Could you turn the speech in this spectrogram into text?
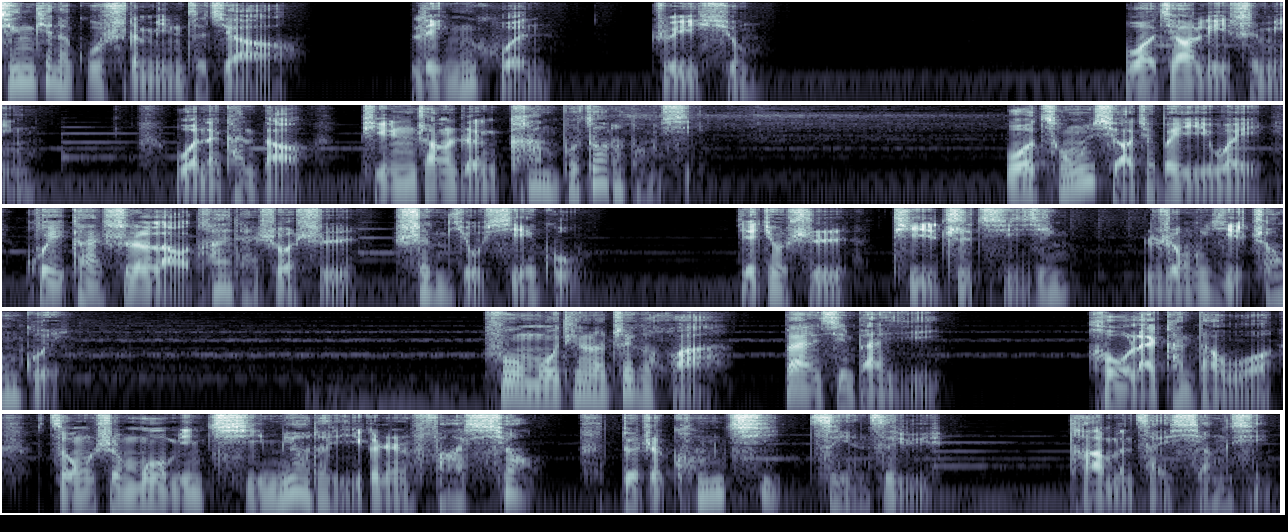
今天的故事的名字叫《灵魂追凶》。我叫李志明，我能看到平常人看不到的东西。我从小就被一位会看事的老太太说是身有邪骨，也就是体质极阴，容易招鬼。父母听了这个话，半信半疑。后来看到我总是莫名其妙的一个人发笑，对着空气自言自语，他们才相信。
